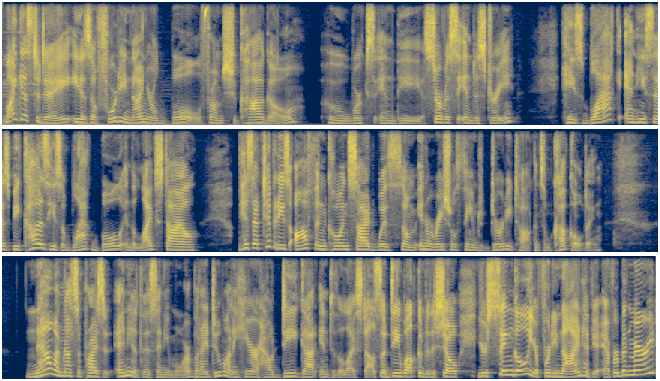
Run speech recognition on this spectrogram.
My guest today is a 49 year old bull from Chicago who works in the service industry. He's black, and he says because he's a black bull in the lifestyle, his activities often coincide with some interracial themed dirty talk and some cuckolding. Now I'm not surprised at any of this anymore, but I do want to hear how Dee got into the lifestyle. So, Dee, welcome to the show. You're single, you're 49. Have you ever been married?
